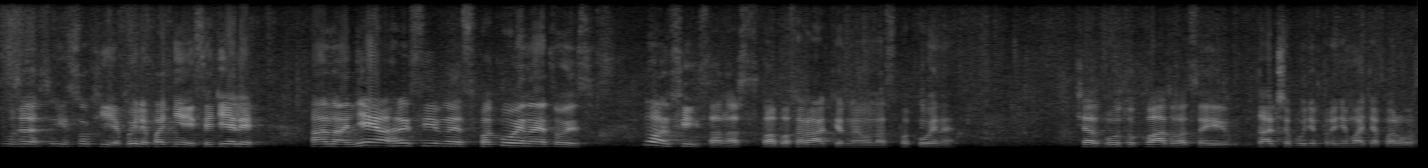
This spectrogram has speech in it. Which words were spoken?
Уже и сухие. Были под ней, сидели, Она не агрессивная, спокойная, то есть, ну, Анфиса, она слабохарактерная, у нас спокойная. Сейчас будет укладываться и дальше будем принимать опорос.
